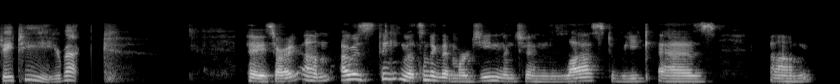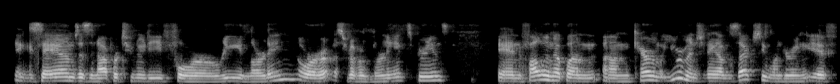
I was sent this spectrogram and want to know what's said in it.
JT, you're back. Hey, sorry. Um, I was thinking about something that Margine mentioned last week as um, exams as an opportunity for relearning or a sort of a learning experience. And following up on um, Karen, what you were mentioning, I was actually wondering if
